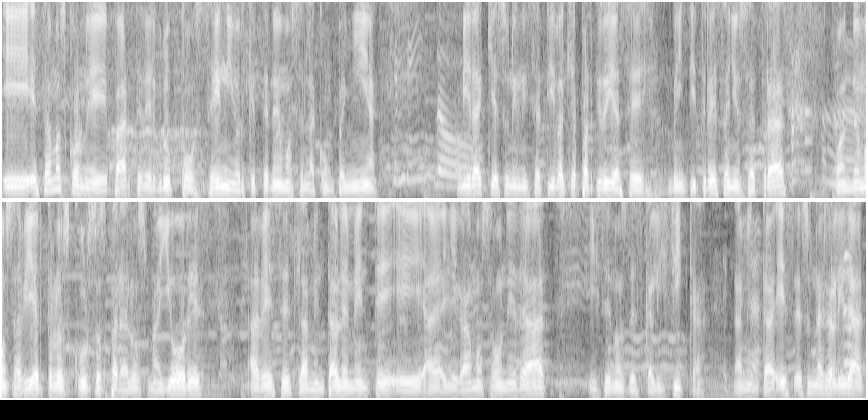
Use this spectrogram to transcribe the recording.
Y estamos con eh, parte del grupo senior que tenemos en la compañía. ¡Qué lindo! Mira que es una iniciativa que ha partido ya hace 23 años atrás, ah. cuando hemos abierto los cursos para los mayores. A veces, lamentablemente, eh, llegamos a una edad y se nos descalifica. Es, es, una realidad.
